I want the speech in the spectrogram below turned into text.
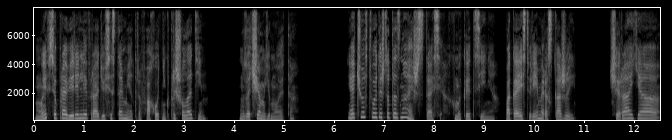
Мы все проверили в радиусе 100 метров, охотник пришел один. Но зачем ему это? «Я чувствую, ты что-то знаешь, Стася», — хмыкает Сеня. «Пока есть время, расскажи». «Вчера я...»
